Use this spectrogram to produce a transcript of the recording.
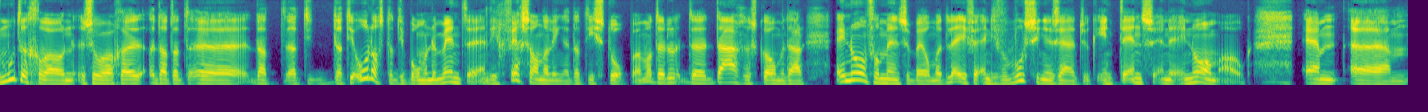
moeten gewoon zorgen dat, het, eh, dat, dat, die, dat die oorlogs, dat die bombardementen en die gevechtshandelingen, dat die stoppen. Want de, de dagelijks komen daar enorm veel mensen bij om het leven. En die verwoestingen zijn natuurlijk intens en enorm ook. En, ehm,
